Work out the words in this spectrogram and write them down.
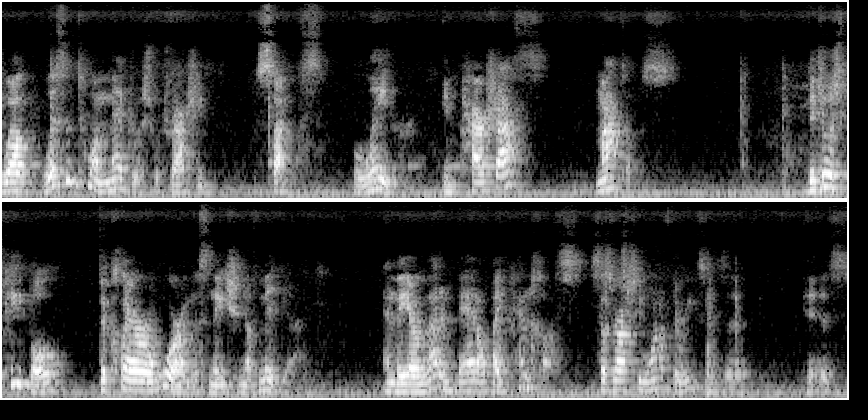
Well, listen to a medrash which Rashi cites later in Parshas Matos. The Jewish people declare a war on this nation of Midian, and they are led in battle by Pinchas. Says Rashi, one of the reasons is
